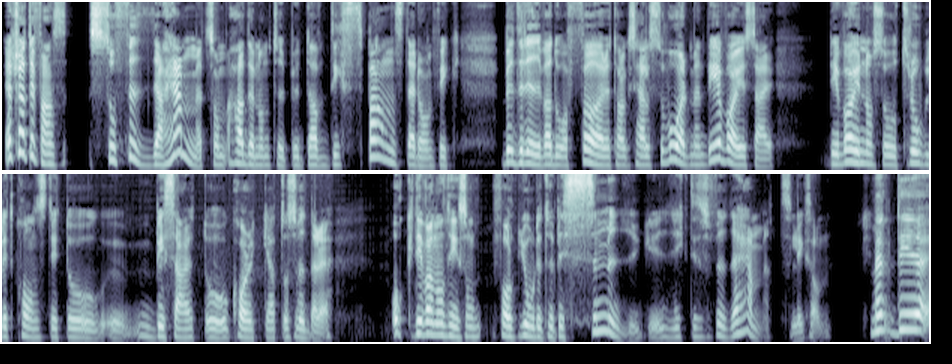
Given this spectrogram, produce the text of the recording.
Jag tror att det fanns Sofiahemmet som hade någon typ av dispens där de fick bedriva då företagshälsovård men det var ju så här, det var ju något så otroligt konstigt och eh, bisarrt och korkat och så vidare. Och det var någonting som folk gjorde typ i smyg, gick till Sofiahemmet liksom. Men det,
